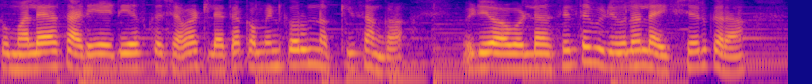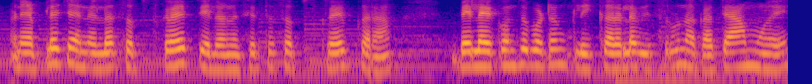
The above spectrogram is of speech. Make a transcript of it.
तुम्हाला या साडी आयडियाज कशा वाटल्या त्या कमेंट करून नक्की सांगा. व्हिडिओ आवडला असेल तर व्हिडिओला लाईक शेअर करा. आणि आपल्या चॅनलला सबस्क्राईब केलं नसेल तर सबस्क्राईब करा. बेल आयकॉनचं बटन क्लिक करायला विसरू नका. त्यामुळे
